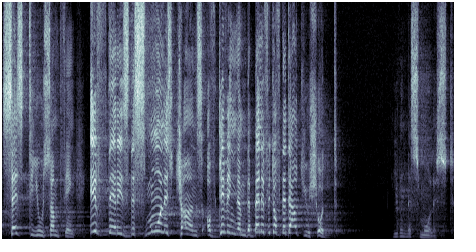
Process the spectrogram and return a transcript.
says to you something, if there is the smallest chance of giving them the benefit of the doubt, you should. Even the smallest.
